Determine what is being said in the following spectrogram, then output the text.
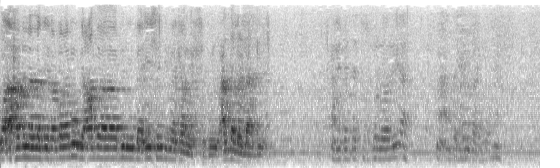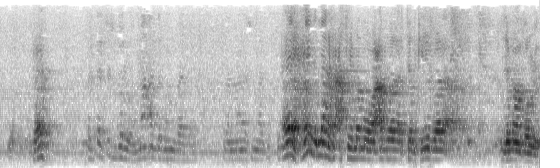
وأخذنا الذين ظلموا بعذاب بئيس بما كانوا يكسبون. عذاب الباقي. يعني بدأت ما عذبهم باقي كيف؟ بدأت تصبروا ما عذبهم. إيه حين ما نفعت فيهم المواعظ ولا التذكير ولا زمان طويل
